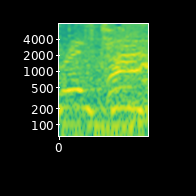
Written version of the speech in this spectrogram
Red team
